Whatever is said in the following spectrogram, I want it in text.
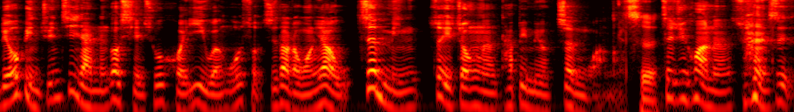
刘炳军既然能够写出回忆文，我所知道的王耀武，证明最终呢，他并没有阵亡哦。是这句话呢，虽然是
